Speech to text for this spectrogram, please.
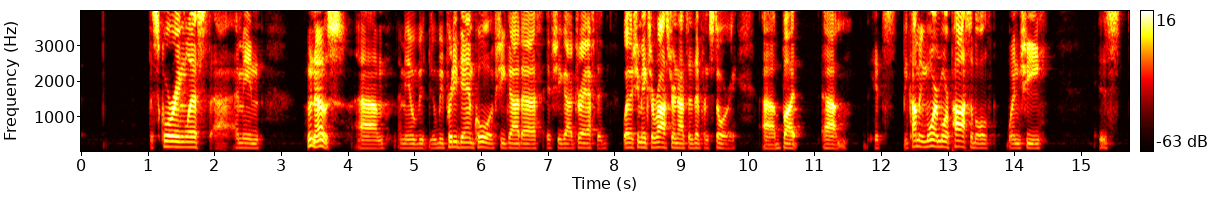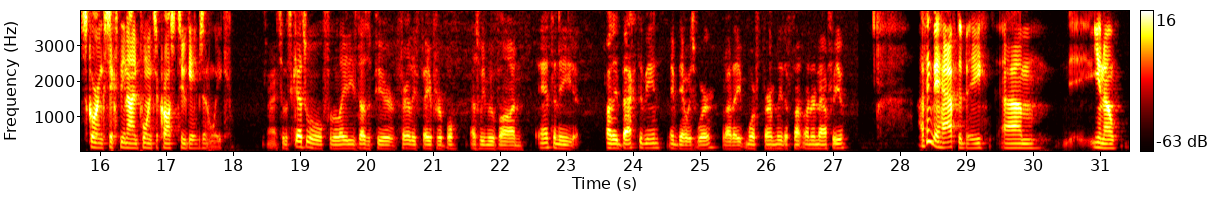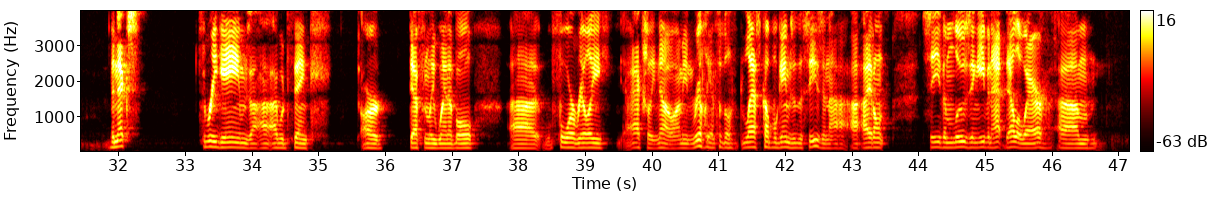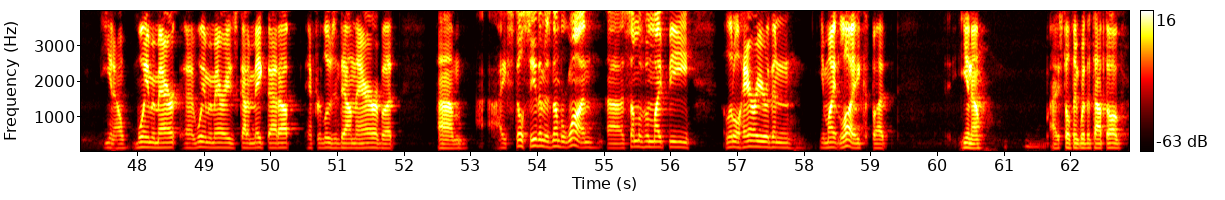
the scoring list. Uh, I mean, who knows? Um, I mean, it would, be, it would be pretty damn cool if she got uh, if she got drafted. Whether she makes a roster or not is a different story. Uh, but um, it's becoming more and more possible when she is scoring 69 points across two games in a week. All right, so the schedule for the ladies does appear fairly favorable as we move on. Anthony, are they back to being? Maybe they always were, but are they more firmly the front runner now for you? I think they have to be. Um, you know, the next three games, I, I would think, are definitely winnable. Uh, four really, actually, no. I mean, really, until the last couple games of the season, I, I, I don't see them losing even at Delaware. Um, you know, William and Mary, uh, William and Mary's got to make that up after losing down there, but um, I still see them as number one. Uh, some of them might be a little hairier than you might like, but you know, I still think we're the top dog.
